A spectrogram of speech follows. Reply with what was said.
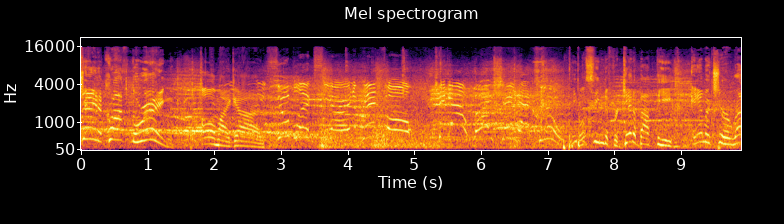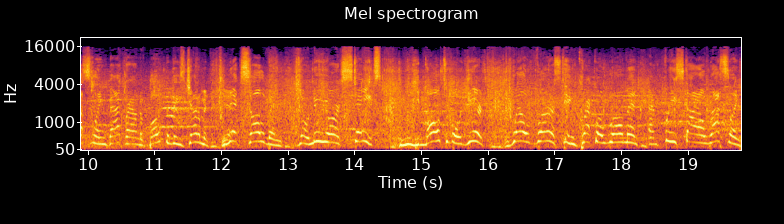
Shayne across the ring. Oh my God. Suplex here and a pinfall. Kick out by Shayne at two. People seem to forget about the amateur wrestling background of both of these gentlemen. Nick Sullivan, you know, New York State's multiple years, well versed in Greco-Roman and freestyle wrestling.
